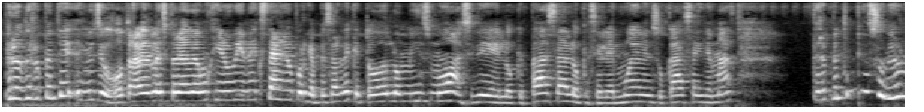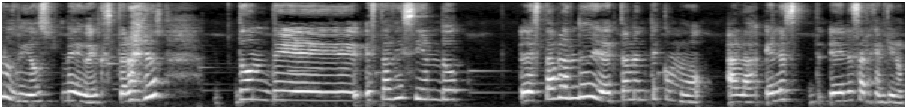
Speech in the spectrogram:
pero de repente, les digo, otra vez la historia da un giro bien extraño porque a pesar de que todo es lo mismo, así de lo que pasa, lo que se le mueve en su casa y demás, de repente empieza a subir unos videos medio extraños donde está diciendo, le está hablando directamente como a la... Él es, él es argentino,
